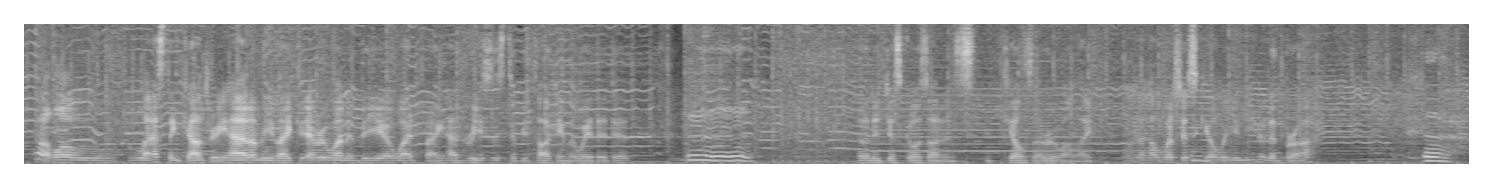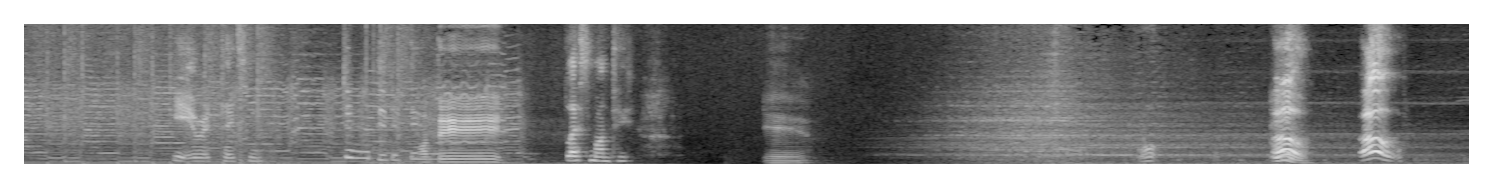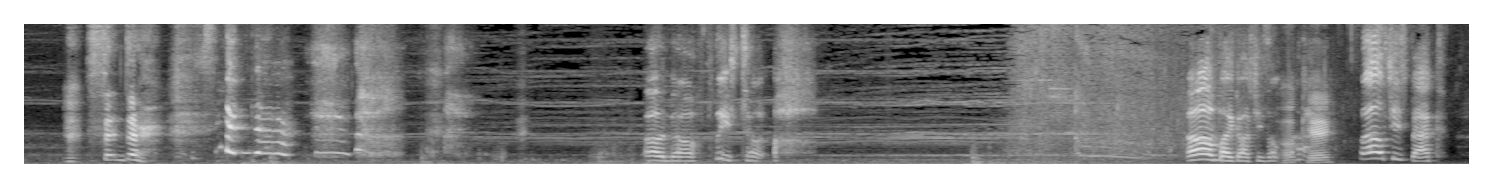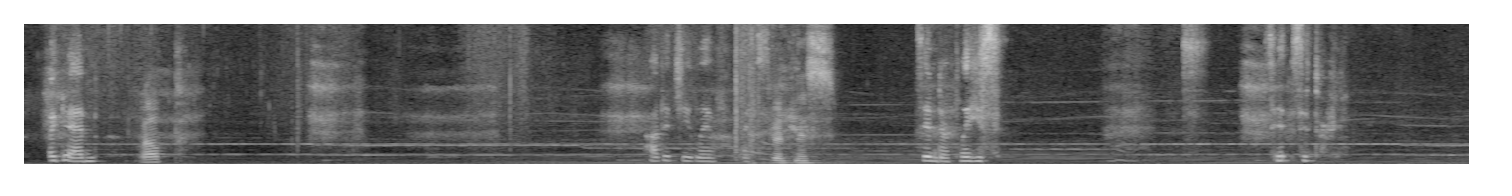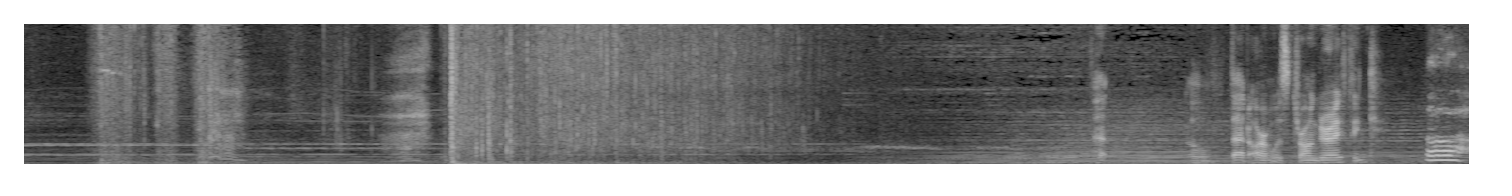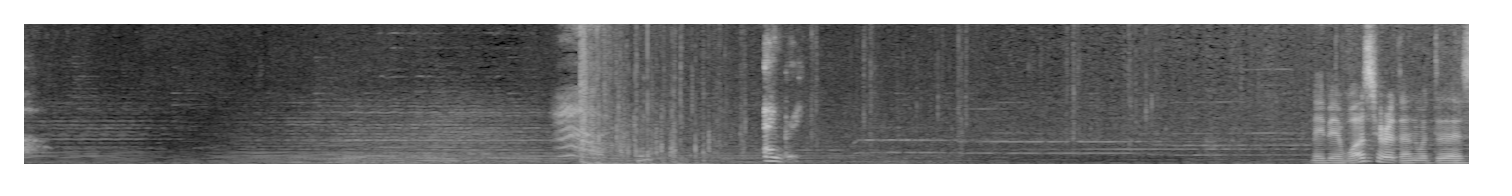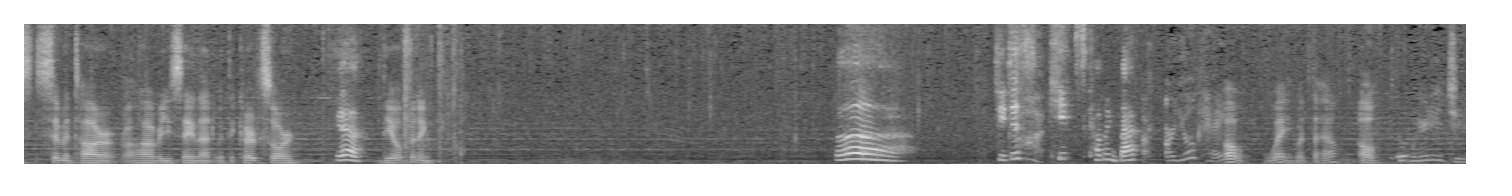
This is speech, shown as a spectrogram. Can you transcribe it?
Well, last encounter he had, I mean, like everyone in the uh, White Fang had reasons to be talking the way they did. mm And then he just goes on and s- kills everyone. Like, what the hell was your skill when you needed it, bruh? Ugh. He irritates me. Do, do, do, do. Monty! Bless Monty. Yeah. Oh. Oh. Oh. Cinder! Cinder! oh no! Please don't. Oh, oh my god, she's alive. Okay. Well, she's back again. Well, How did she live? Like, goodness. Cinder, please. C- Cinder. That arm was stronger, I think. Oh. Angry. Maybe it was her then with the scimitar, or however you say that, with the curved sword, Yeah. the opening. Ugh. She just God. Keeps coming back. Are, are you okay? Oh, wait, what the hell? Oh, Where did you?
